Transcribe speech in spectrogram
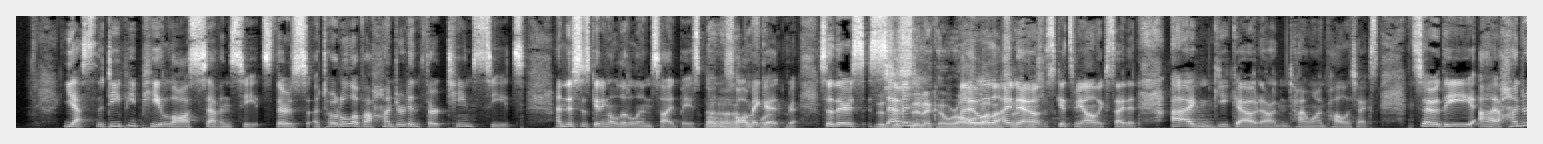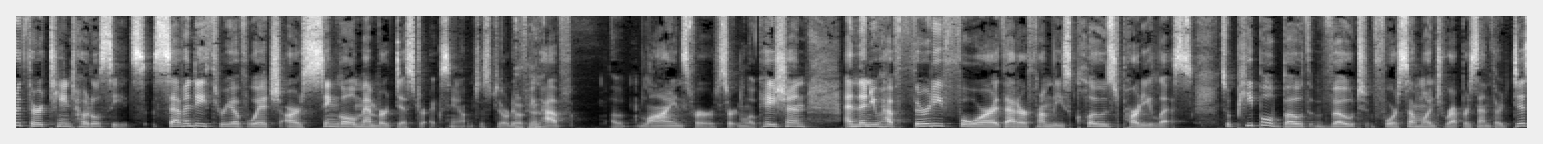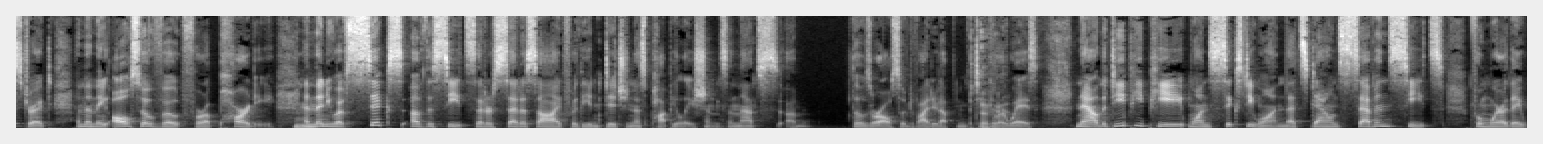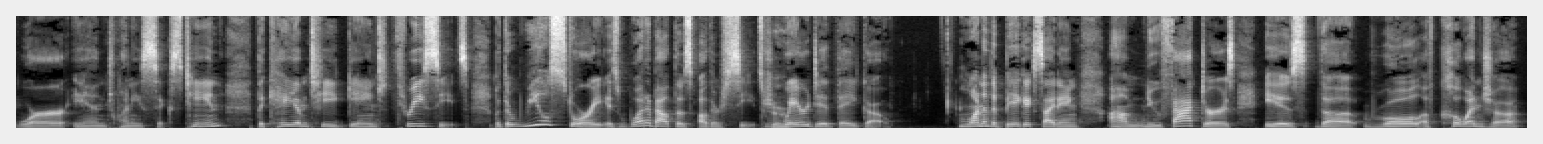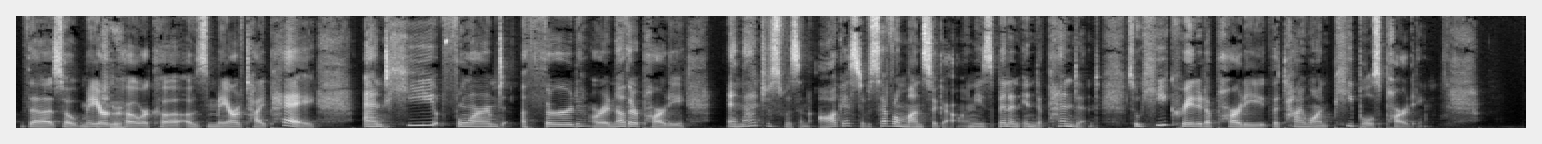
Yes, the DPP lost seven seats. There's a total of 113 seats, and this is getting a little inside baseball, no, no, so I'll make it. it. So there's this seven. Is Sinica. We're all I, will, I know baseball. this gets me all excited. I can geek out on Taiwan politics. So the uh, 113 total seats, 73 of which are single member districts. You know, just sort of okay. you have uh, lines for a certain location. And then you have 34 that are from these closed party lists. So people both vote for someone to represent their district, and then they also vote for a party. Hmm. And then you have six of the seats that are set aside for the indigenous populations. And that's um, those are also divided up in particular okay. ways. Now, the DPP won 61. That's down seven seats from where they were in 2016. The KMT gained three seats. But the real story is what about those other seats? Sure. Where did they go? One of the big exciting um, new factors is the role of Ko Wen-je, the so Mayor sure. Ko or Ko was mayor of Taipei, and he formed a third or another party And that just was in August. It was several months ago. And he's been an independent. So he created a party, the Taiwan People's Party.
